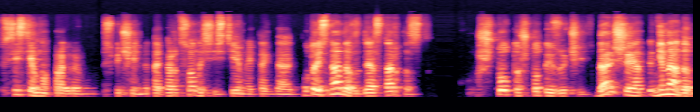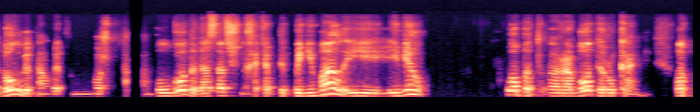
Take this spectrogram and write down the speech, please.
системном программном обеспечении, это операционной системы и так далее. Ну, то есть надо для старта что-то, что-то изучить. Дальше не надо долго, там, в этом, может, там, полгода достаточно, хотя бы ты понимал и имел опыт работы руками. Вот,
